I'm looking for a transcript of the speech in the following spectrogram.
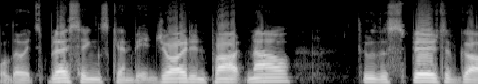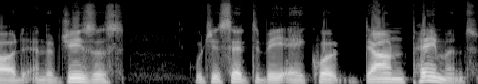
although its blessings can be enjoyed in part now through the Spirit of God and of Jesus, which is said to be a, quote, down payment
